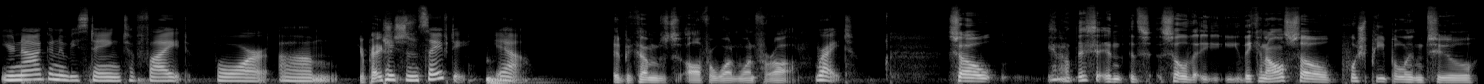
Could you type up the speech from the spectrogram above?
you're not going to be staying to fight for um, Your patients. patient safety. Yeah, It becomes all for one, one for all. right. So, you know, this and it's, so the, they can also push people into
